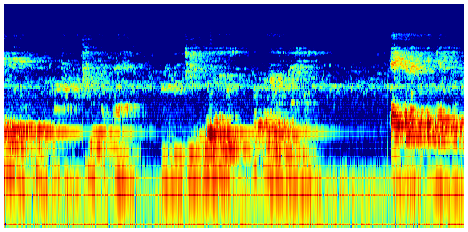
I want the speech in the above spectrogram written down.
ูแต่ดูแล้วพวกเราเนี่ยใจขณะที่เป็นไงคุณหมู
